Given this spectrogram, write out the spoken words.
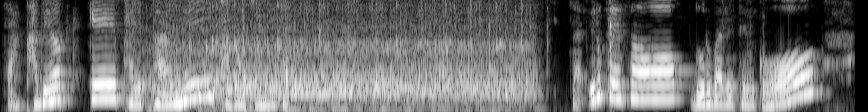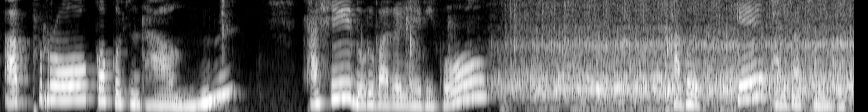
자, 가볍게 발판을 박아줍니다. 자, 이렇게 해서 노루발을 들고 앞으로 꺾어준 다음 다시 노루발을 내리고 가볍게 밟아줍니다.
